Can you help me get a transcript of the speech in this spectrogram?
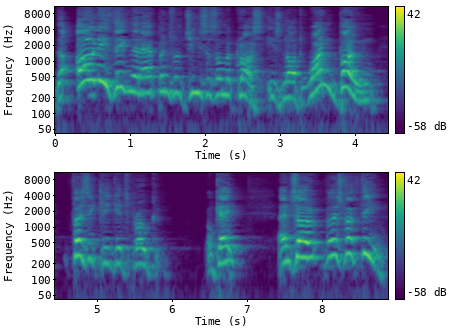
The only thing that happens with Jesus on the cross is not one bone physically gets broken. Okay? And so, verse 15.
